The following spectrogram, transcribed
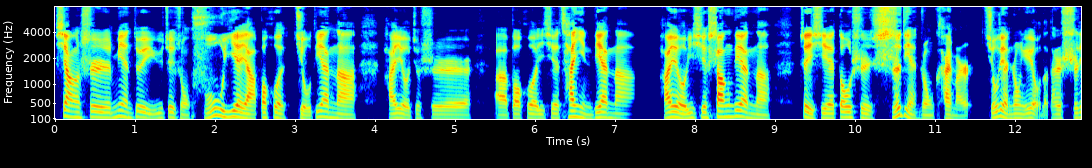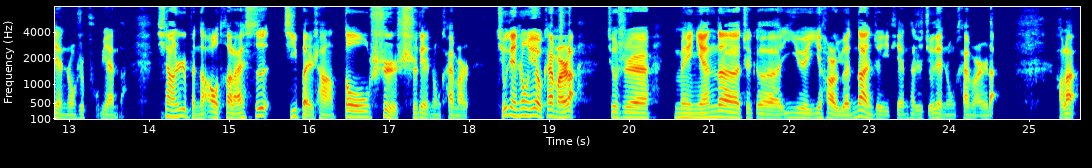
像是面对于这种服务业呀，包括酒店呐，还有就是呃，包括一些餐饮店呐，还有一些商店呢，这些都是十点钟开门，九点钟也有的，但是十点钟是普遍的。像日本的奥特莱斯，基本上都是十点钟开门，九点钟也有开门了，就是。每年的这个一月一号元旦这一天，它是九点钟开门的。好了，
